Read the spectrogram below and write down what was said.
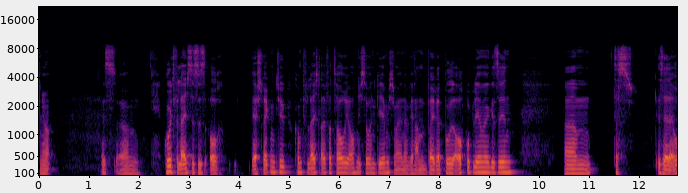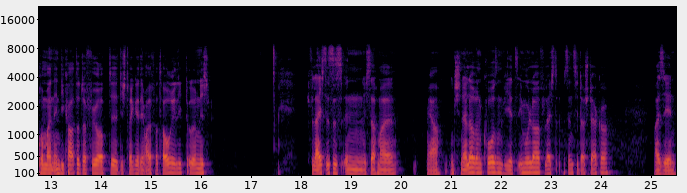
Ja. Ist ähm, gut, vielleicht ist es auch der Streckentyp kommt vielleicht Alpha Tauri auch nicht so entgegen. Ich meine, wir haben bei Red Bull auch Probleme gesehen. Ähm, das ist ja auch immer ein Indikator dafür, ob die, die Strecke dem Alpha Tauri liegt oder nicht. Vielleicht ist es in, ich sag mal, ja, in schnelleren Kursen wie jetzt Imola, vielleicht sind sie da stärker. Mal sehen.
